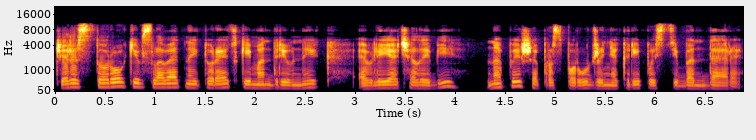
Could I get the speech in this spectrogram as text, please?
Через сто років славетний турецький мандрівник Евлія Чалебі напише про спорудження кріпості Бендери.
